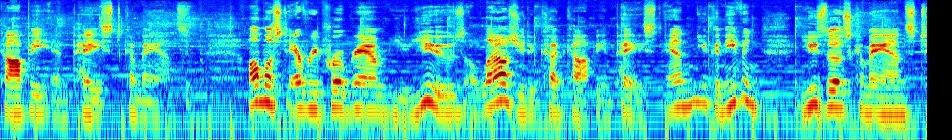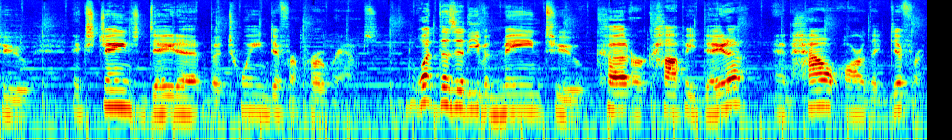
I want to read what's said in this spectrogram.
copy, and paste commands. Almost every program you use allows you to cut, copy, and paste, and you can even use those commands to exchange data between different programs. What does it even mean to cut or copy data, and how are they different?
